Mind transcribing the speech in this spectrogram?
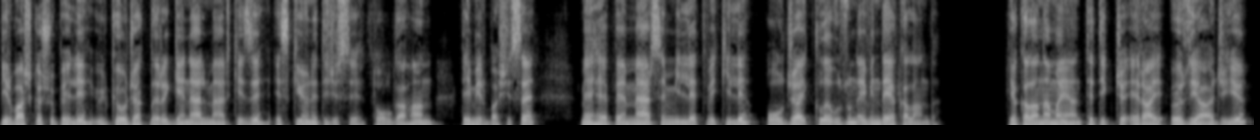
Bir başka şüpheli Ülke Ocakları Genel Merkezi eski yöneticisi Tolga Han Demirbaş ise MHP Mersin Milletvekili Olcay Kılavuz'un evinde yakalandı. Yakalanamayan tetikçi Eray Özyağcı'yı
